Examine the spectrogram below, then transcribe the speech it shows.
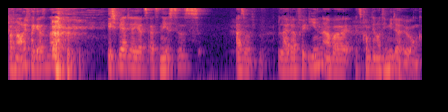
was man auch nicht vergessen darf, ich werde ja jetzt als nächstes, also leider für ihn, aber jetzt kommt ja noch die Mieterhöhung.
